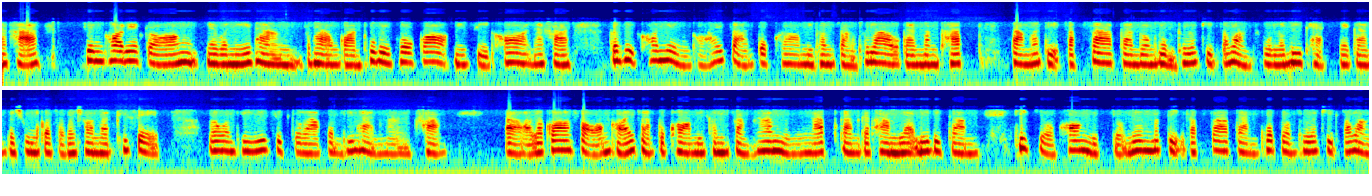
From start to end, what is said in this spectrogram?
นะคะ ซึ่งข้อเรียกร้องในวันนี้ทางสภาองค์กรผู้บริโภคก็มีสี่ข้อนะคะ ก็คือข้อหนึ่งขอให้ศาลปกครองมีคำสั่งทุเลาการบังคับ ตามมติรับทราบการรวมกลุ่มธุรกิจระหว่างทูลและดีแท็ในการประชุมกสทชนัดพิเศษ เมื่อวันที่ 20 ตุลาคมที่ผ่านมาค่ะอ่าแล้วก็สองขอให้ศาลปกครองมีคำสั่งห้ามหรืองับการกระทำและนิติกรรม ที่เกี่ยวข้องหรือเกี่ยวเนื่องมติรับทราบการควบรวมธุรกิจระหว่าง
